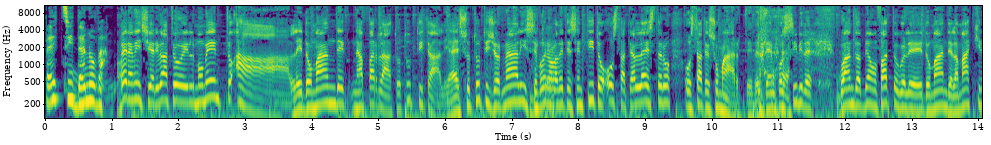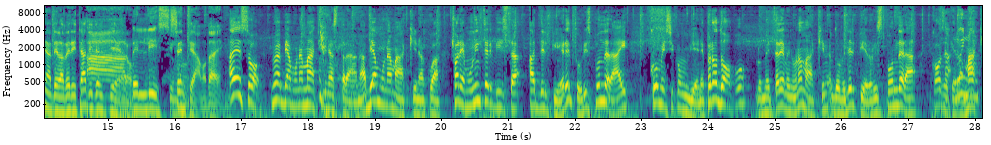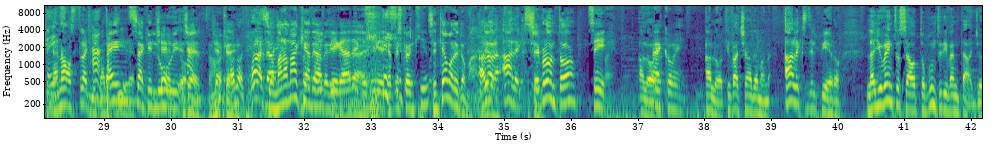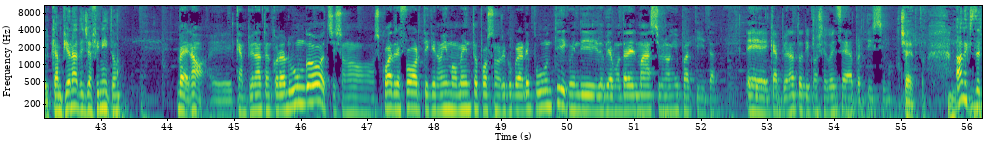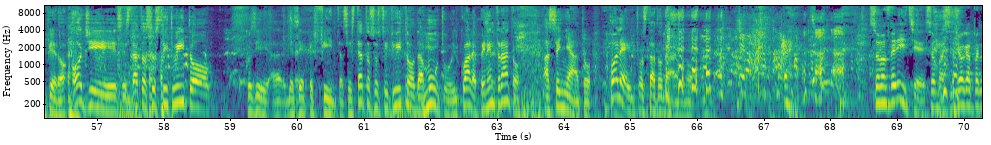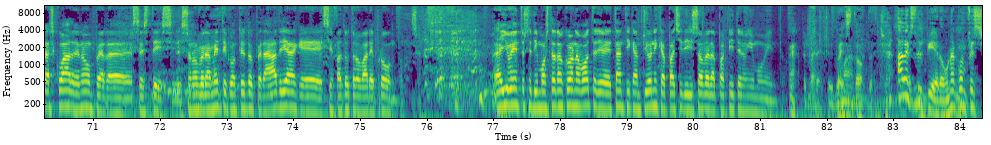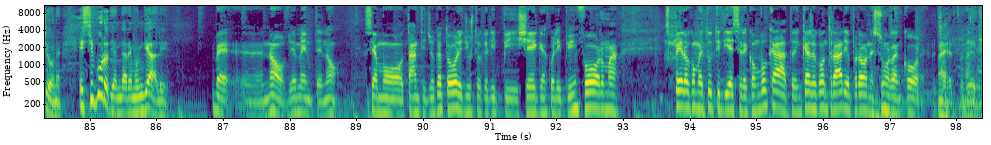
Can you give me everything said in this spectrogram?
Pezzi da 90. Bene amici, è arrivato il momento. Ah, le domande ne ha parlato tutta Italia, eh, su tutti i giornali. Se voi non l'avete sentito, o state all'estero o state su Marte, perché è impossibile. quando abbiamo fatto quelle domande, la macchina della verità di Del Piero. Ah, bellissimo. Sentiamo, dai. Adesso noi abbiamo una macchina strana, abbiamo una macchina qua. Faremo un'intervista a Del Piero e tu risponderai come si conviene. Però dopo lo metteremo in una macchina dove Del Piero risponderà cose No, che la macchina pensa. nostra gli Ah. farà dire. Pensa che lui. Certo, Certo, certo. ok. Allora, guarda, Insomma, la macchina della verità. spiegare così capisco anch'io? Sentiamo le domande. Allora, Alex, sei pronto? Sì, Allora, eccomi. allora, ti faccio una domanda. Alex Del Piero, la Juventus ha 8 punti di vantaggio, il campionato è già finito? Beh, no, il campionato è ancora lungo, ci sono squadre forti che in ogni momento possono recuperare punti, quindi dobbiamo dare il massimo in ogni partita. E il campionato di conseguenza è apertissimo. Certo. Alex Del Piero, oggi sei stato sostituito, così eh, ad esempio per finta, sei stato sostituito da Mutu, il quale appena entrato ha segnato. Qual è il tuo stato d'animo? Sono felice, insomma, si gioca per la squadra e non per eh, se stessi. Sono veramente contento per Adria che si è fatto trovare pronto. La Juventus ha dimostrato ancora una volta di avere tanti campioni capaci di risolvere la partita in ogni momento. Eh, perfetto, questo. domanda. Alex Del Piero, una confessione, è sicuro di andare ai mondiali? Beh, eh, no, ovviamente no. Siamo tanti giocatori, è giusto che Lippi scelga quelli più in forma. Spero come tutti di essere convocato, in caso contrario però nessun rancore. Certo, vedi.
